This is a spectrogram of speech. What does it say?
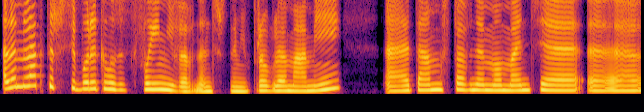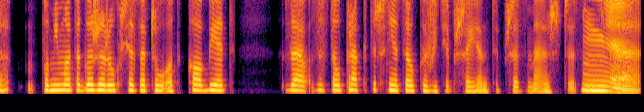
ale Mlak też się borykał ze swoimi wewnętrznymi problemami E, tam w pewnym momencie, e, pomimo tego, że ruch się zaczął od kobiet, został praktycznie całkowicie przejęty przez mężczyzn. Nie. E,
